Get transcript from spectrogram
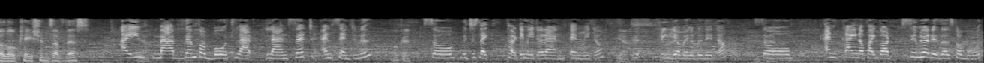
the locations of this? I mapped them for both La- Landsat and Sentinel, Okay. so which is like 30 meter and 10 meter Yes. r- freely available data. So and kind of I got similar results for both.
